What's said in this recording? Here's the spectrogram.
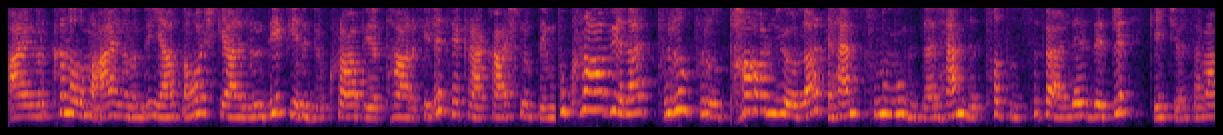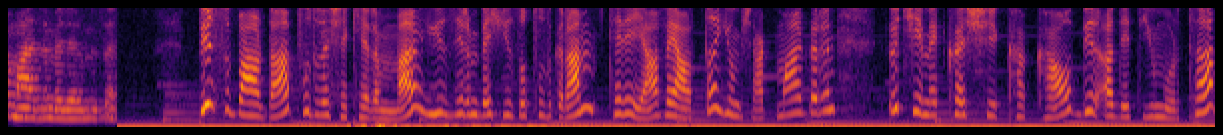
Aynur. Kanalıma Aynur'un dünyasına hoş geldiniz. Yepyeni bir kurabiye tarifiyle tekrar karşınızdayım. Bu kurabiyeler pırıl pırıl parlıyorlar. Hem sunumu güzel hem de tadı süper lezzetli. Geçiyoruz hemen malzemelerimize. Bir su bardağı pudra şekerim var. 125-130 gram tereyağı veyahut da yumuşak margarin. 3 yemek kaşığı kakao, 1 adet yumurta,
